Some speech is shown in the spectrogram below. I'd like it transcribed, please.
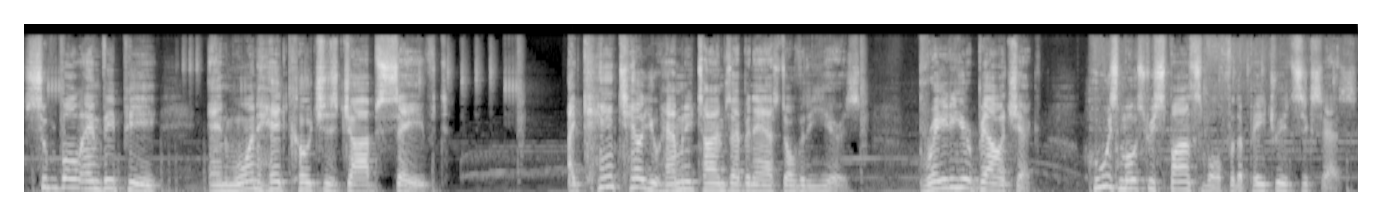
Super Bowl MVP, and one head coach's job saved. I can't tell you how many times I've been asked over the years Brady or Belichick, who is most responsible for the Patriots' success?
